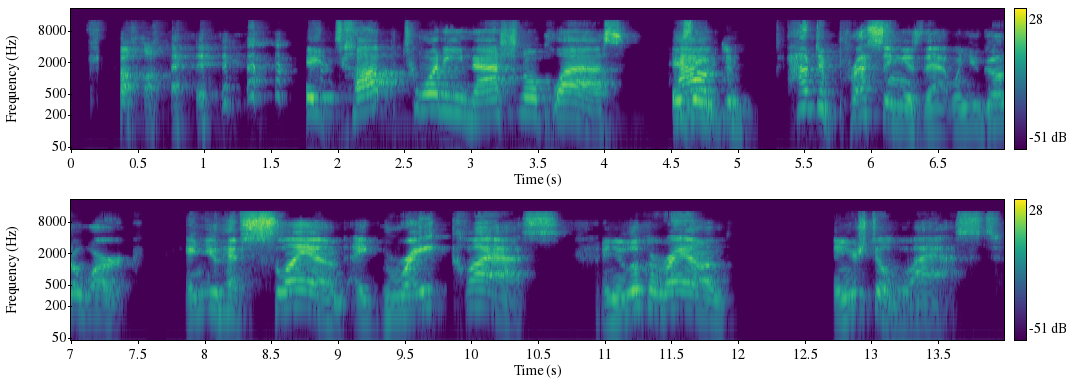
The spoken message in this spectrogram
a top 20 national class is How a how depressing is that when you go to work and you have slammed a great class and you look around and you're still last?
